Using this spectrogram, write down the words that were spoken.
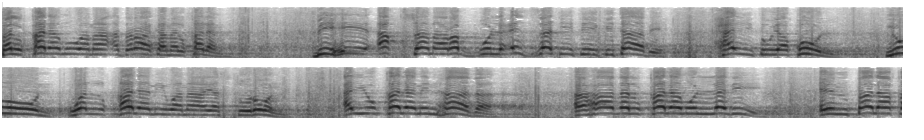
فالقلم وما أدراك ما القلم به أقسم رب العزة في كتابه حيث يقول نون والقلم وما يسترون. أي قلم هذا؟ أهذا القلم الذي انطلق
